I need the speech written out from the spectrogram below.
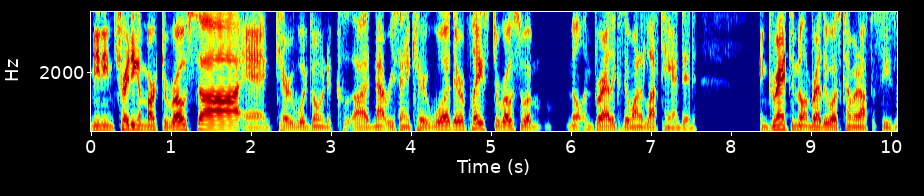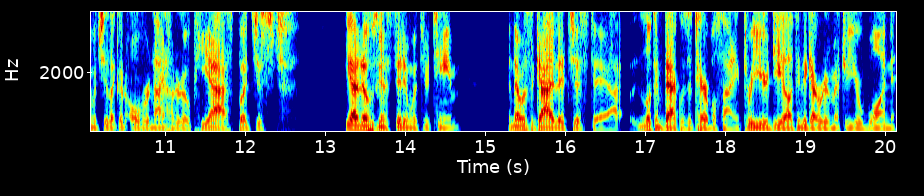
meaning trading a Mark DeRosa and Kerry Wood going to uh, not re-signing Kerry Wood. They replaced DeRosa with Milton Bradley because they wanted left-handed. And granted, Milton Bradley was coming off a season which is like an over 900 OPS, but just you got to know who's going to fit in with your team. And that was the guy that just uh, looking back was a terrible signing. Three year deal. I think they got rid of him after year one.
